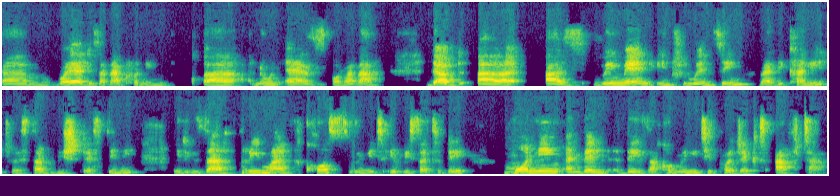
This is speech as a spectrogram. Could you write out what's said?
Um, Wired is an acronym uh, known as, or rather, dubbed uh, as Women Influencing Radically to Establish Destiny. It is a three-month course. We meet every Saturday morning, and then there's a community project after.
